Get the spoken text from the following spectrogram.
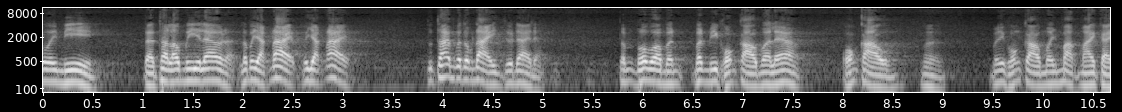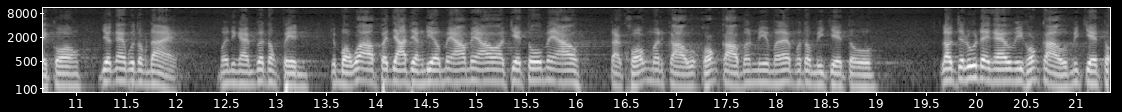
ก็ไม่มี แต่ถ้าเรามีแล้วนะเราไม่อยากได้ไม่อยากได้สุดท้ายมันก็ต้องได้จะได้เนี่ยเพราะว่ามันมันมีของเก่ามาแล้ว ของเก่ามันมีของเก่ามันมากมายไก่กองยังไงมันต้องได้ มันยังไงมันก็ต้องเป็น จะบอกว่าเอาปัญญาอย่างเดียวไม่เอาไม่เอาเจโตไม่เอา แต่ของมันเก่าของเก่ามันมีมาแล้วมันต้องมีเจโต เราจะรู้ได้ไงว่ามีของเก่ามีเจโต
